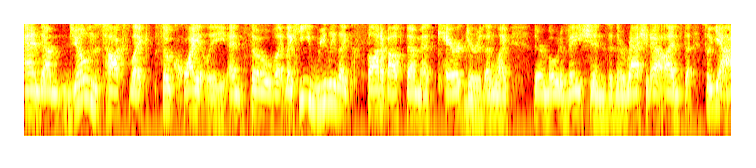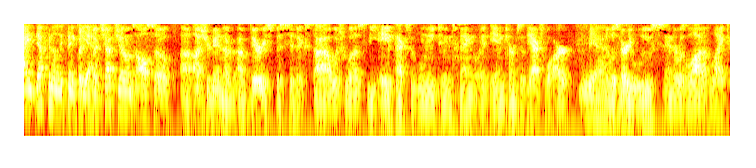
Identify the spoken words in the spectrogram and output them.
And um, Jones talks like so quietly and so like like he really like thought about them as characters Mm. and like their motivations and their rationale and stuff. So yeah, I definitely think But, yeah. but Chuck Jones also uh, ushered in a, a very specific style, which was the apex of Looney Tunes thing in terms of the actual art. Yeah. it was very loose, and there was a lot of like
